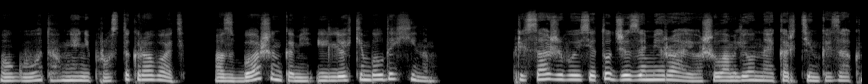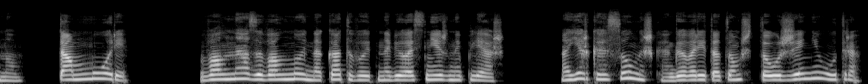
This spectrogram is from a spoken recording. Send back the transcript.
Ого, да у меня не просто кровать, а с башенками и легким балдахином. Присаживаюсь и тут же замираю, ошеломленная картинкой за окном. Там море! Волна за волной накатывает на белоснежный пляж, а яркое солнышко говорит о том, что уже не утро.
